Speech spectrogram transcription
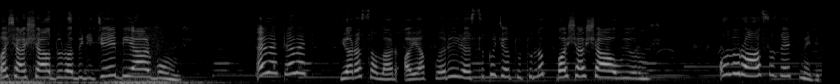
Baş aşağı durabileceği bir yer bulmuş. Evet evet yarasalar ayaklarıyla sıkıca tutunup baş aşağı uyurmuş. Onu rahatsız etmedik.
